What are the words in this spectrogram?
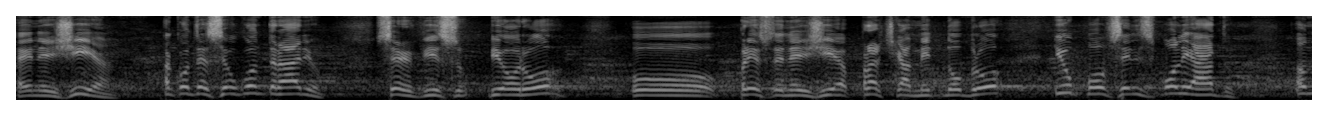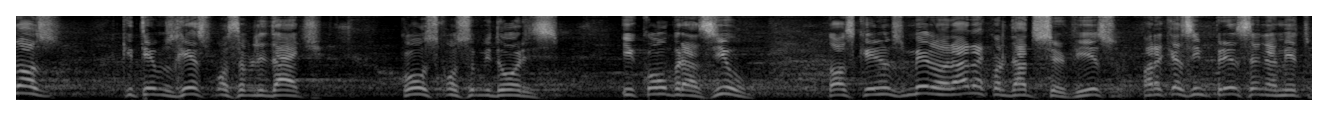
a energia, aconteceu o contrário. O serviço piorou, o preço da energia praticamente dobrou e o povo sendo espoliado. Então nós que temos responsabilidade com os consumidores e com o Brasil, nós queremos melhorar a qualidade do serviço para que as empresas de saneamento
